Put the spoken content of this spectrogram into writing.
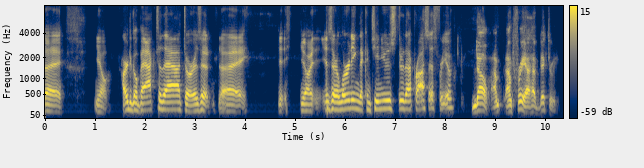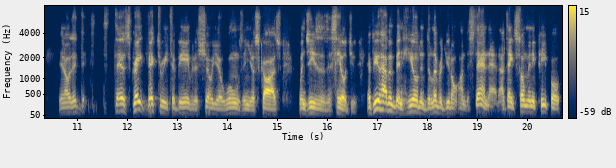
uh, you know hard to go back to that, or is it, uh, you know, is there learning that continues through that process for you? No, I'm I'm free. I have victory. You know, there's great victory to be able to show your wounds and your scars when Jesus has healed you. If you haven't been healed and delivered, you don't understand that. I think so many people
